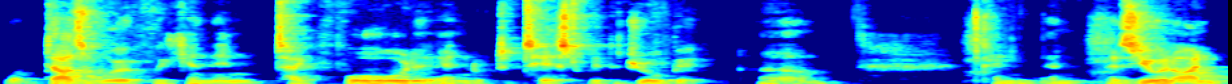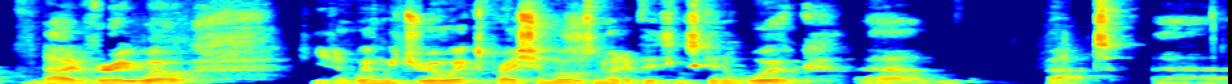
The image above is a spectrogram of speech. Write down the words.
What does work we can then take forward and look to test with the drill bit. Um, and, and as you and I know very well, you know, when we drill exploration wells, not everything's going to work. Um, but uh,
